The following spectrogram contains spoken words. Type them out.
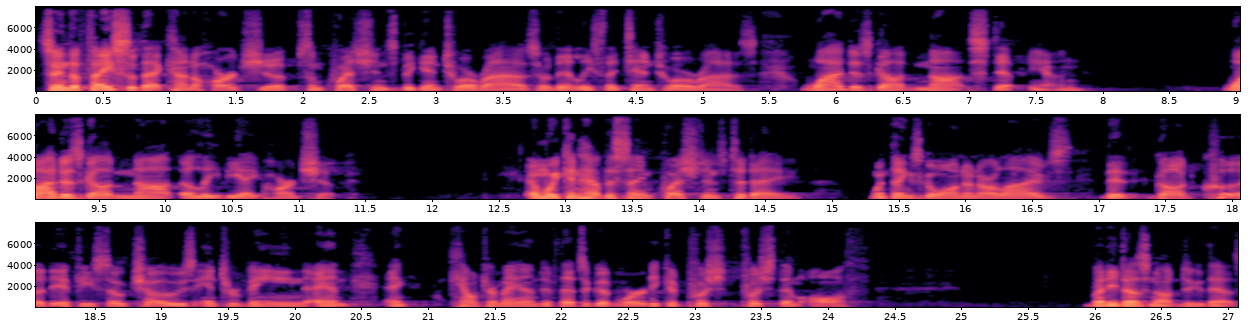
So, in the face of that kind of hardship, some questions begin to arise, or at least they tend to arise. Why does God not step in? Why does God not alleviate hardship? And we can have the same questions today when things go on in our lives that God could, if He so chose, intervene and, and countermand, if that's a good word, He could push, push them off. But He does not do that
